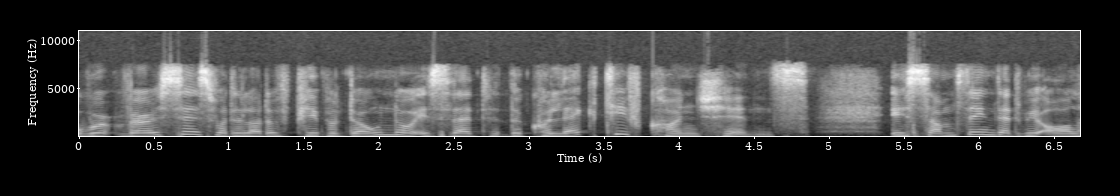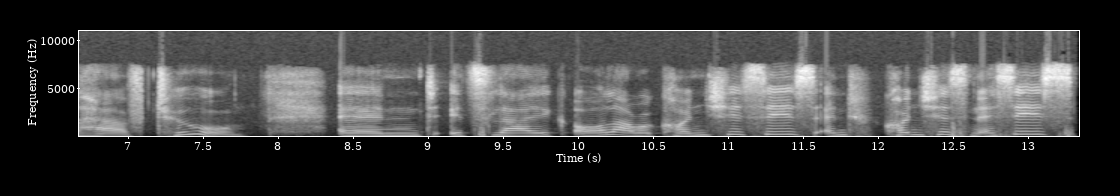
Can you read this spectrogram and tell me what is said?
versus what a lot of people don't know is that the collective conscience is something that we all have too. And it's like all our consciences and consciousnesses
